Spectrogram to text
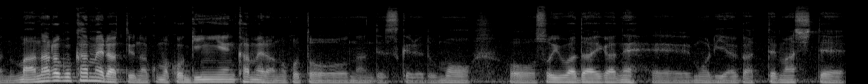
あのまあ、アナログカメラっていうのは、まあ、こう銀塩カメラのことなんですけれどもそういう話題がね、えー、盛り上がってまして、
